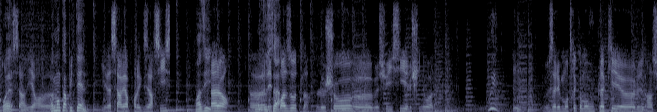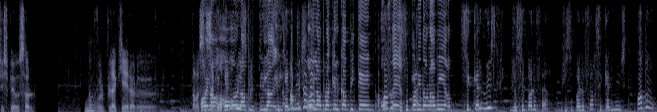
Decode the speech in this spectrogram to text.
Il Ouais. va servir. euh, Ouais, mon capitaine. Il va servir pour l'exercice. Vas-y. Alors, euh, les trois autres là, le chauve, euh, monsieur ici et le chinois là. Oui. Vous allez me montrer comment vous plaquez euh, le- un suspect au sol. Donc vous le plaquez là, le. Non, ça, Oh, il c'est a, bon. oh, il a, il a, il a- quel oh, muscle oh, il a plaqué le capitaine. Oh, frère, je sais pas. il est dans la merde. C'est quel muscle? Je sais pas le faire. Je sais pas le faire, c'est quel muscle? Pardon.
